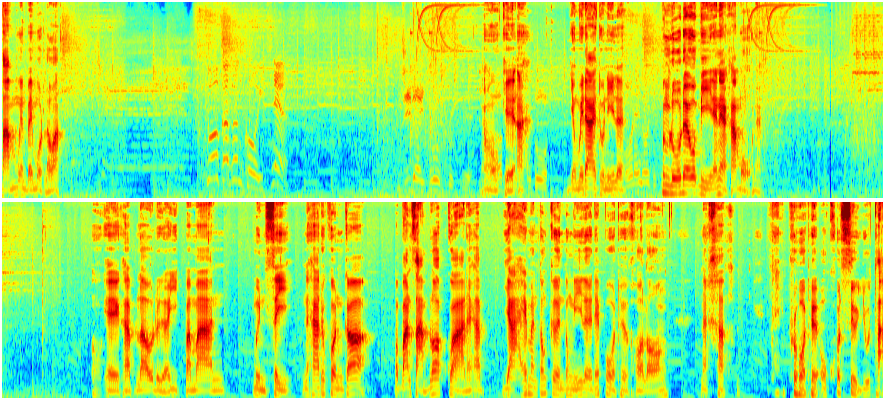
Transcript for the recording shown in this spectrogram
ซ้ำเงินไปหมดแล้วอะโอเคอะยังไม่ได้ตัวนี้เลย เพิ่งรู้ด้วยว่ามีนะเนี่ยคาโมนะโอเคครับ เราเหลืออีกประมาณหมื่นสี่นะฮะทุกคนก็ ประมาณสามรอบกว่านะครับ อย่าให้มันต้องเกินตรงนี้เลยได้โปรดเธอะขอร้องนะครับ ได้โปรดเธอะโอโคสึยูตะ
